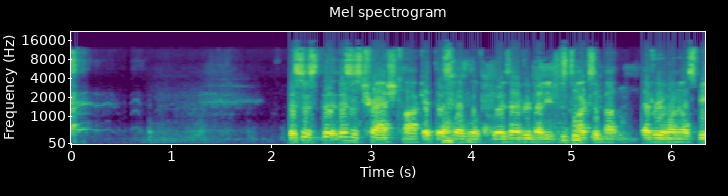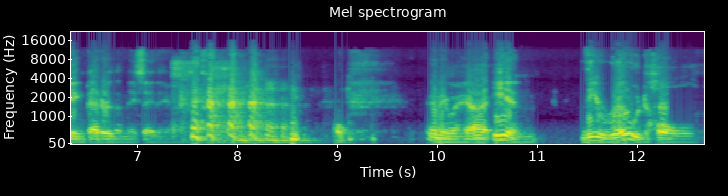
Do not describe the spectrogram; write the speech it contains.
This is this is trash talk at this level of quiz. Everybody just talks about everyone else being better than they say they are. Anyway, uh, Ian, the road hole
